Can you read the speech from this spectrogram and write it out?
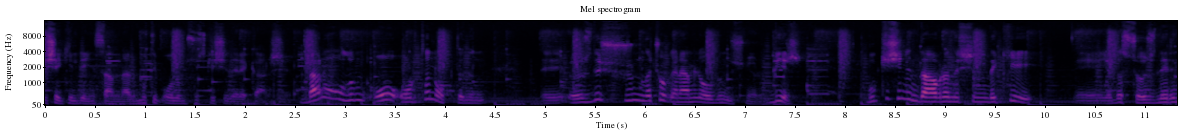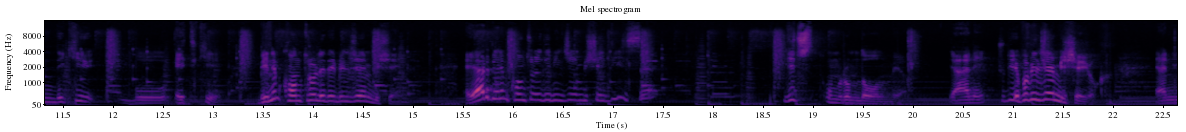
bir şekilde insanlar bu tip olumsuz kişilere karşı. Ben o olum o orta noktanın e, özde şununla çok önemli olduğunu düşünüyorum. Bir, bu kişinin davranışındaki e, ya da sözlerindeki bu etki benim kontrol edebileceğim bir şey mi? Eğer benim kontrol edebileceğim bir şey değilse hiç umurumda olmuyor. Yani çünkü yapabileceğim bir şey yok. Yani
